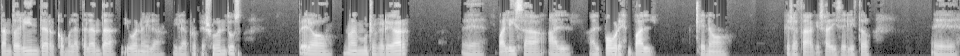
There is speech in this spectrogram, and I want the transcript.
tanto el Inter como el Atalanta y bueno y la, y la propia Juventus. Pero no hay mucho que agregar. Eh, paliza al, al pobre Spal que no, que ya está, que ya dice listo. Eh,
